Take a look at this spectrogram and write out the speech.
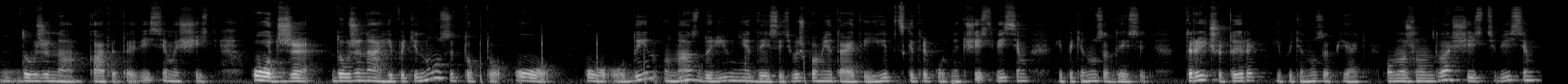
довжина катета 8 і 6. Отже, довжина гіпотенузи, тобто О, О1 у нас дорівнює 10. Ви ж пам'ятаєте, єгипетський трикутник 6, 8, гіпотенуза 10. 3, 4, гіпотенуза 5. Помножимо на 2, 6, 8,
